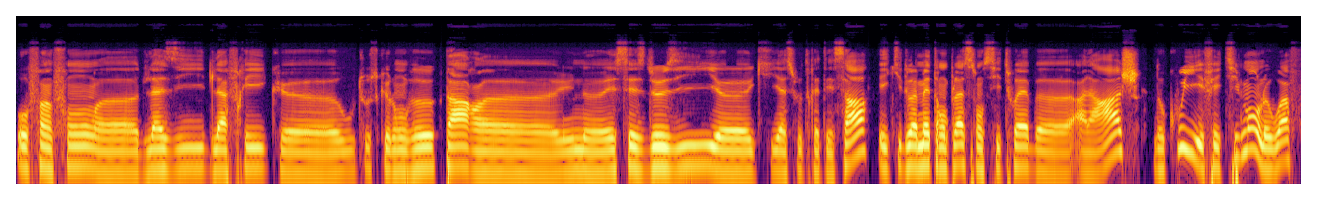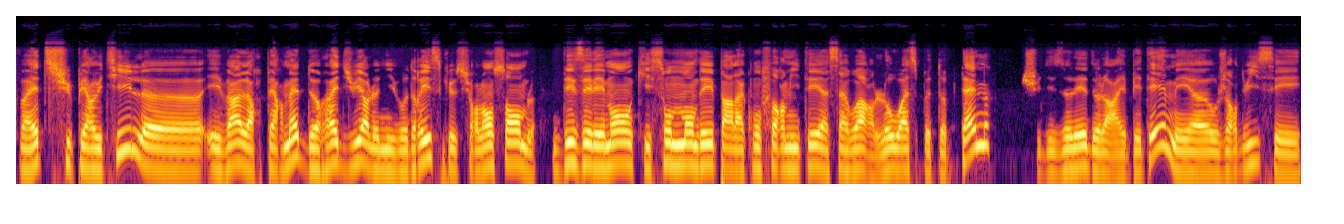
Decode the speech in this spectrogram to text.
au fin fond euh, de l'Asie, de l'Afrique euh, ou tout ce que l'on veut par euh, une SS2I qui a sous-traité ça et qui doit mettre en place son site web à l'arrache. Donc oui, effectivement, le WAF va être super utile et va leur permettre de réduire le niveau de risque sur l'ensemble des éléments qui sont demandés par la conformité, à savoir l'OWASP Top 10, je suis désolé de le répéter, mais euh, aujourd'hui, c'est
